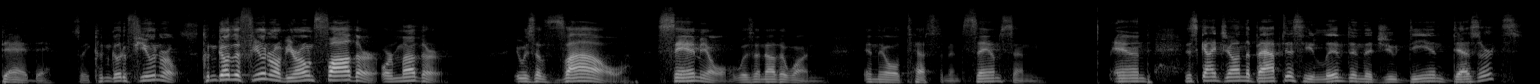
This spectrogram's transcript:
dead So he couldn't go to funerals, couldn't go to the funeral of your own father or mother. It was a vow. Samuel was another one in the Old Testament, Samson. And this guy, John the Baptist, he lived in the Judean deserts.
